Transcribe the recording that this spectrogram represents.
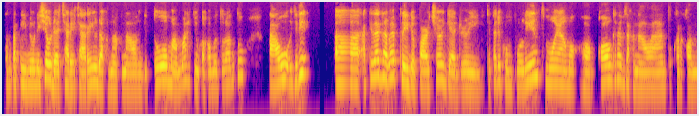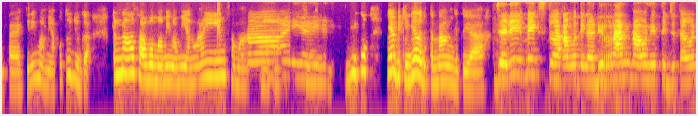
tempat di Indonesia udah cari-cari udah kenal-kenalan gitu. Mama juga kebetulan tuh tahu. Jadi uh, kita namanya pre-departure gathering. Kita dikumpulin semua yang mau ke Hong Kong, kita bisa kenalan, tukar kontak. Jadi mami aku tuh juga kenal sama mami-mami yang lain, sama ah, anak-anak iya, iya. Jadi itu ya bikin dia lebih tenang gitu ya. Jadi Mik, setelah kamu tinggal di rantau nih tujuh tahun,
